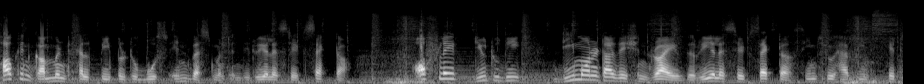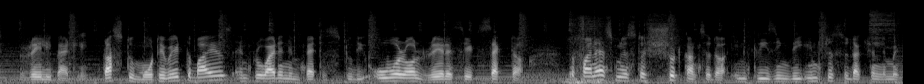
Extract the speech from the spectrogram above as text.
How can government help people to boost investment in the real estate sector? Of late, due to the demonetization drive, the real estate sector seems to have been hit really badly. Thus, to motivate the buyers and provide an impetus to the overall real estate sector, the finance minister should consider increasing the interest reduction limit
